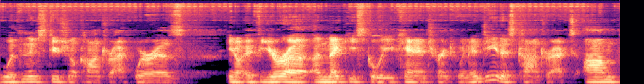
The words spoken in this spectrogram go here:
with an institutional contract, whereas you know if you're a, a Nike school, you can't enter into an Adidas contract. Um,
